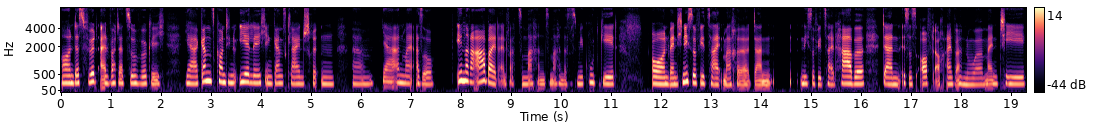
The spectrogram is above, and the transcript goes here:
Und das führt einfach dazu, wirklich, ja, ganz kontinuierlich in ganz kleinen Schritten, ähm, ja, an mein, also innere Arbeit einfach zu machen, zu machen, dass es mir gut geht. Und wenn ich nicht so viel Zeit mache, dann nicht so viel Zeit habe, dann ist es oft auch einfach nur mein Tee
